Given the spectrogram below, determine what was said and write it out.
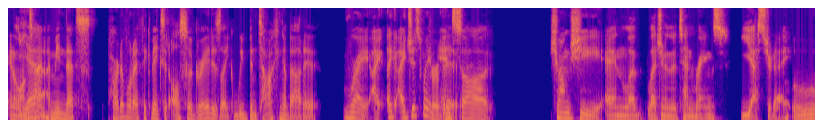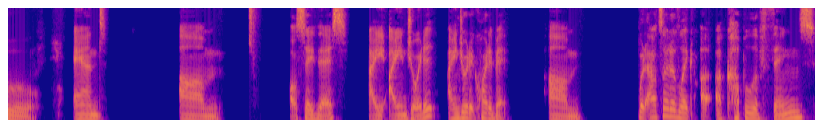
in a long yeah. time I mean, that's part of what I think makes it also great is like we've been talking about it. right i like i just went and bit. saw shang-chi and Le- legend of the ten rings yesterday Ooh. and um i'll say this i i enjoyed it. I enjoyed it quite a bit. Um but outside of like a, a couple of things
